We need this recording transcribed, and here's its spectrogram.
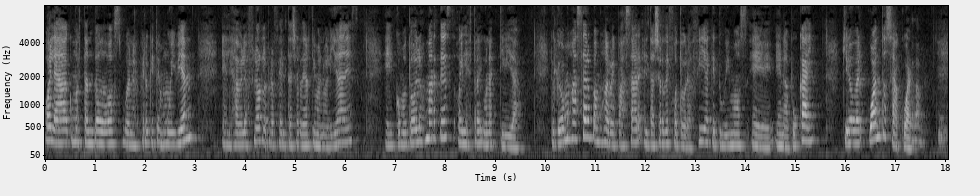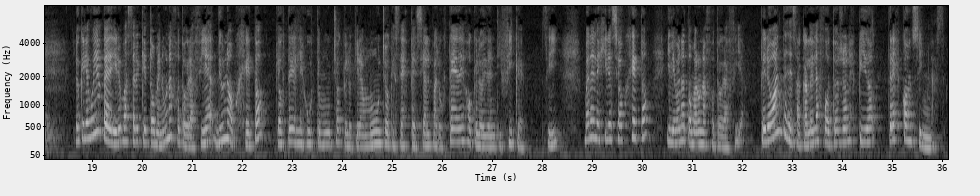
Hola, ¿cómo están todos? Bueno, espero que estén muy bien. Eh, les habla Flor, la profe del taller de arte y manualidades. Eh, como todos los martes, hoy les traigo una actividad. Lo que vamos a hacer, vamos a repasar el taller de fotografía que tuvimos eh, en Apucay. Quiero ver cuántos se acuerdan. Lo que les voy a pedir va a ser que tomen una fotografía de un objeto que a ustedes les guste mucho, que lo quieran mucho, que sea especial para ustedes o que lo identifique. Van a elegir ese objeto y le van a tomar una fotografía. Pero antes de sacarle la foto, yo les pido tres consignas.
